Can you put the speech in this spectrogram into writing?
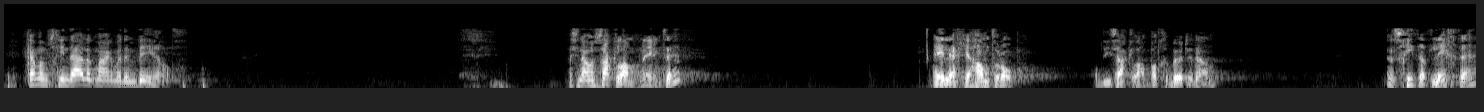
Ik kan het misschien duidelijk maken met een beeld. Als je nou een zaklamp neemt, hè? En je legt je hand erop. Op die zaklamp. Wat gebeurt er dan? Dan schiet dat licht, hè?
